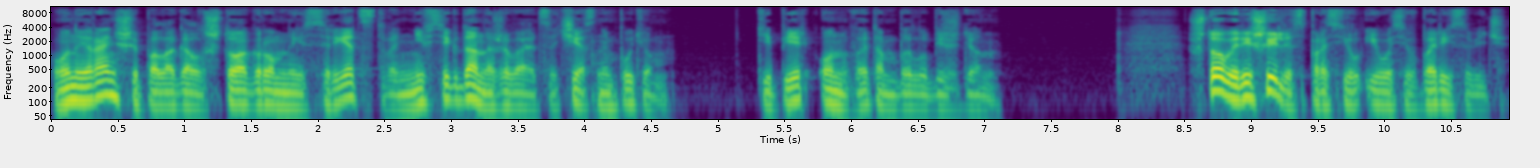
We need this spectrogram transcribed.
Он и раньше полагал, что огромные средства не всегда наживаются честным путем. Теперь он в этом был убежден. «Что вы решили?» – спросил Иосиф Борисович.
